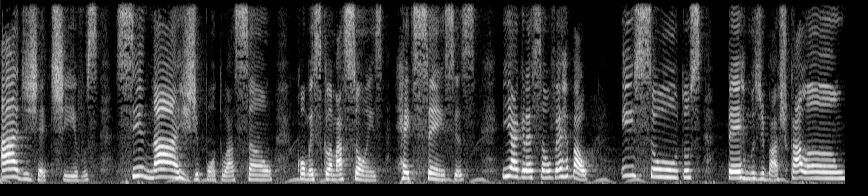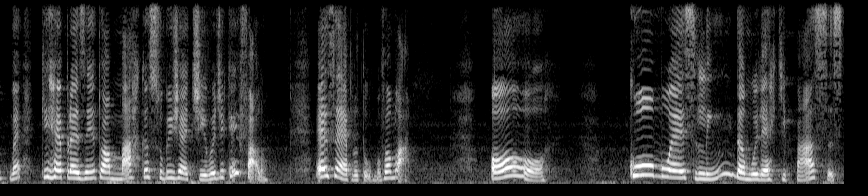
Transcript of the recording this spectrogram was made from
adjetivos, sinais de pontuação, como exclamações, reticências e agressão verbal, insultos, termos de baixo calão, né, que representam a marca subjetiva de quem fala. Exemplo, turma, vamos lá. Oh, como és linda, mulher que passas,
